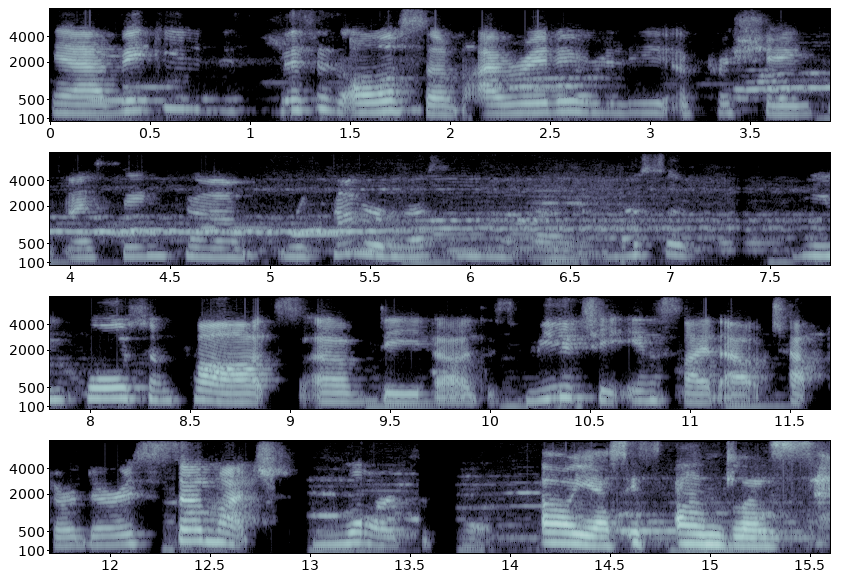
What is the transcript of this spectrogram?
yeah, Vicky, this is awesome. I really, really appreciate. I think um, we covered most of, uh, most of the important parts of the uh, this beauty inside out chapter. There is so much more to say. Oh yes, it's endless.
